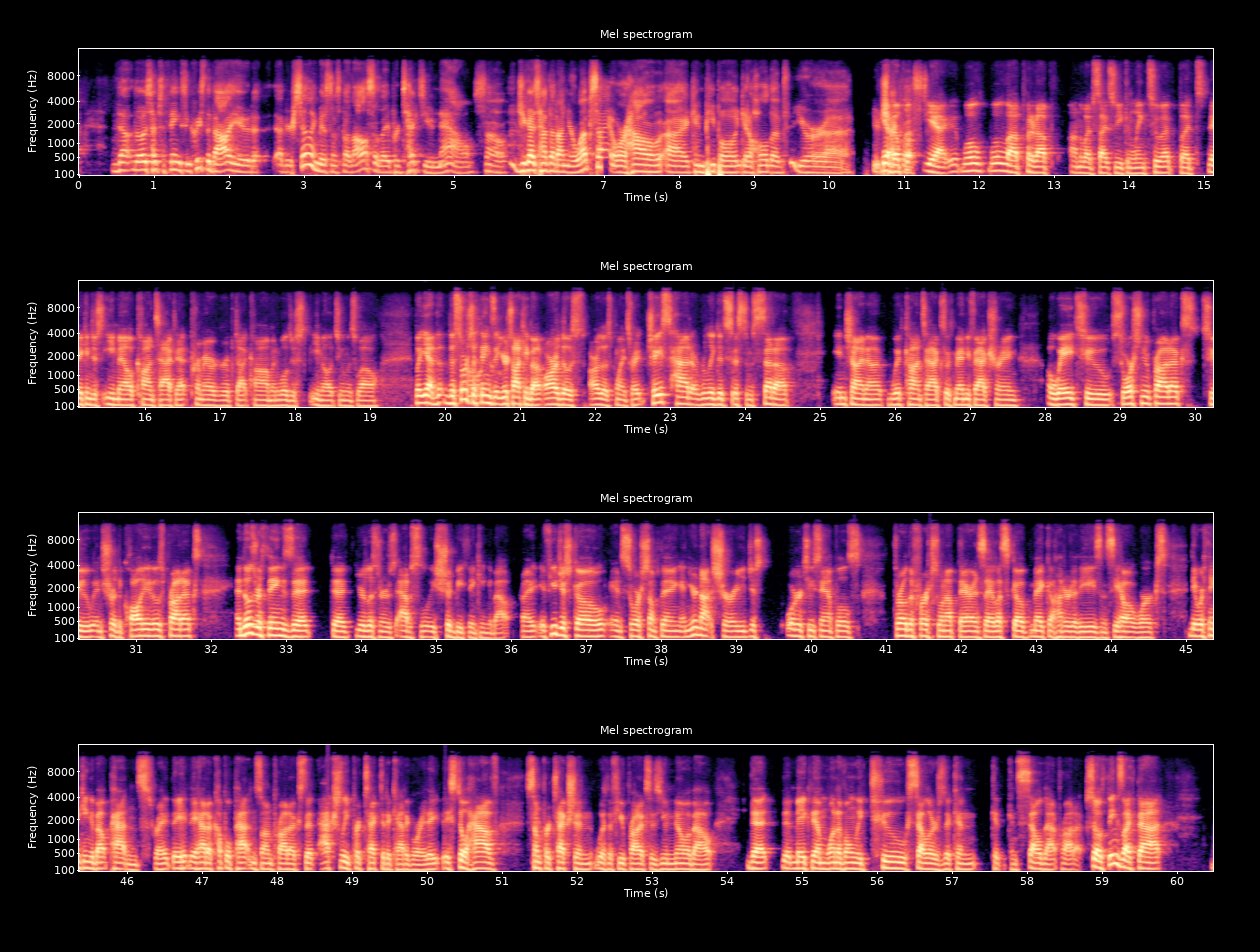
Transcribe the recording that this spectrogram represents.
th- those types of things increase the value to, of your selling business, but also they protect you now. So, do you guys have that on your website, or how uh, can people get a hold of your uh, your yeah, checklist. Put, yeah, we'll we'll uh, put it up on the website so you can link to it, but they can just email contact at premaragroup.com and we'll just email it to them as well. But yeah, the, the sorts oh, of things that you're talking about are those are those points, right? Chase had a really good system set up in China with contacts, with manufacturing, a way to source new products, to ensure the quality of those products. And those are things that that your listeners absolutely should be thinking about, right? If you just go and source something and you're not sure, you just order two samples, throw the first one up there and say, let's go make a hundred of these and see how it works. They were thinking about patents, right? They, they had a couple patents on products that actually protected a category. They, they still have some protection with a few products, as you know about, that, that make them one of only two sellers that can, can, can sell that product. So things like that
